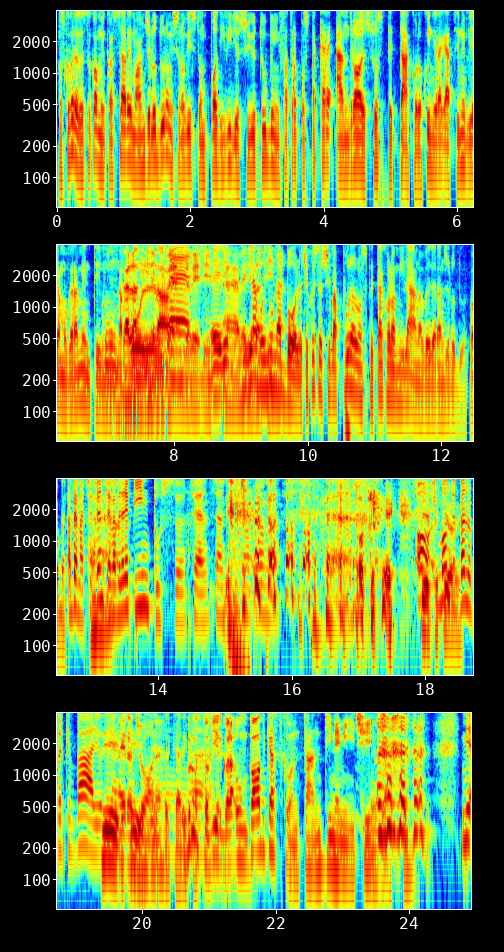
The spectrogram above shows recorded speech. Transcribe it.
Ho scoperto questo comico a Sanremo, Angelo Duro. Mi sono visto un po' di video su YouTube. Mi fa troppo spaccare. Andrò al suo spettacolo. Quindi, ragazzi, noi viviamo veramente in Comunque una bolla. li vende, Eh, vedi? sì. Eh, Eh, vedi, viviamo alla in una bolla. Cioè, questo ci va pure a uno spettacolo a Milano a vedere Angelo Duro. Vabbè. Vabbè, ma c'è gente che va a vedere Pintus, cioè nel senso stiamo parlando- cioè, ok. Sì, oh, il mondo è bello perché è vario. Sì, cioè. Hai sì, ragione. sì, per carità. Brutto, virgola, un podcast con tanti nemici. Esatto. Mi-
